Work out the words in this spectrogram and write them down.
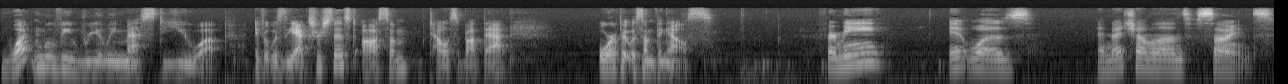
What movie really messed you up? If it was The Exorcist, awesome. Tell us about that. Or if it was something else. For me, it was M. Night Shyamalan's Signs.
